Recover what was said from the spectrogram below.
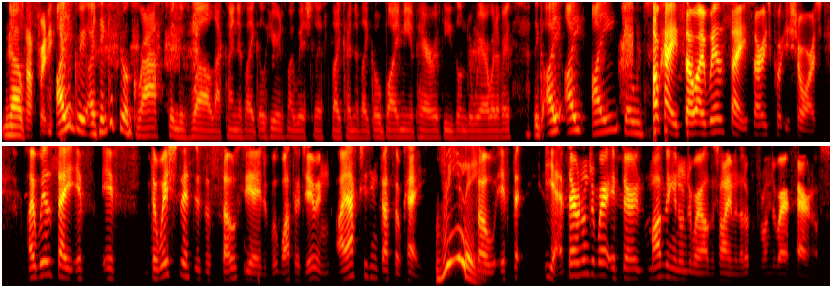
No, It's not pretty. I agree. I think it's real grasping as well. That kind of like, oh, here's my wish list. Like, kind of like, go buy me a pair of these underwear, whatever. Like, I, I, I don't. Okay, so I will say, sorry to cut you short. I will say if if the wish list is associated with what they're doing, I actually think that's okay. Really? So if the yeah, if they're in underwear, if they're modeling in underwear all the time and they're looking for underwear, fair enough.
